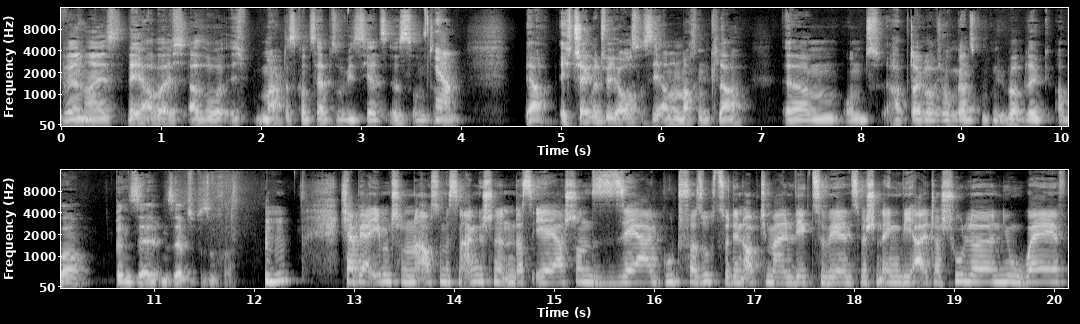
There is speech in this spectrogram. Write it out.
wäre nice. Nee, aber ich, also ich mag das Konzept so, wie es jetzt ist und ja. Um, ja, ich check natürlich aus, was die anderen machen, klar. Ähm, und habe da, glaube ich, auch einen ganz guten Überblick. Aber bin selten Selbstbesucher. Mhm. Ich habe ja eben schon auch so ein bisschen angeschnitten, dass ihr ja schon sehr gut versucht, so den optimalen Weg zu wählen zwischen irgendwie alter Schule, New Wave,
